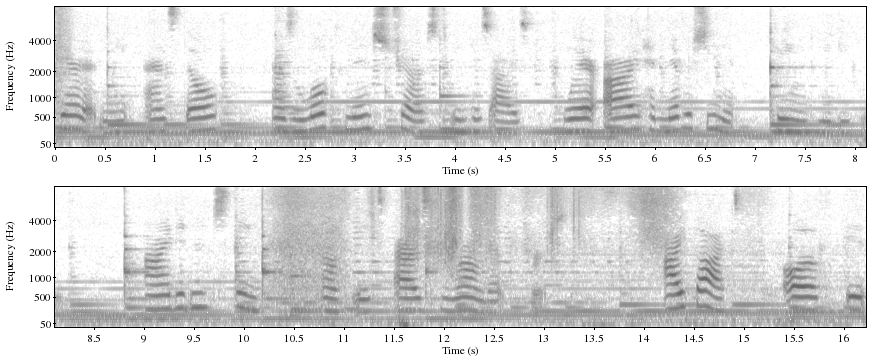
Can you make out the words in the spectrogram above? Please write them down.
stared at me as though as a look of mistrust in his eyes, where I had never seen it, pained me deeply. I didn't think of it as wrong at first. I thought of it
